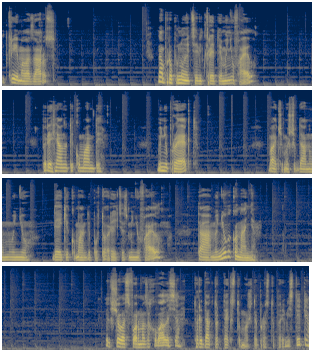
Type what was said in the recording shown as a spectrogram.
Відкриємо Lazarus. Нам пропонується відкрити меню файл, переглянути команди, меню проект. Бачимо, що в даному меню деякі команди повторюються з меню файл та меню виконання. Якщо у вас форма заховалася, то редактор тексту можете просто перемістити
